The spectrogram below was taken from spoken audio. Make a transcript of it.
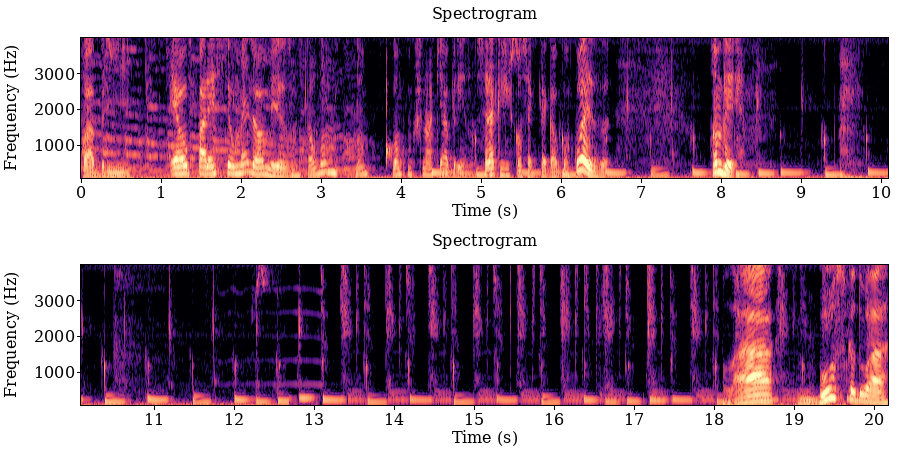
Vou abrir. É, parece ser o melhor mesmo. Então vamos, vamos, vamos continuar aqui abrindo. Será que a gente consegue pegar alguma coisa? Vamos ver. Olá, em busca do ar.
